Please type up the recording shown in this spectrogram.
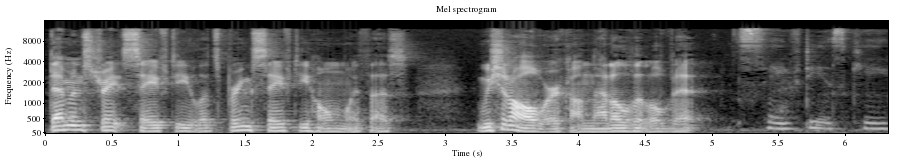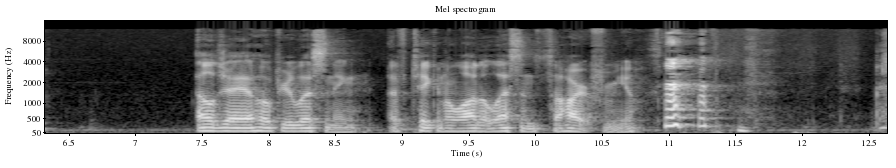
demonstrate safety. Let's bring safety home with us. We should all work on that a little bit. Safety is key. LJ, I hope you're listening. I've taken a lot of lessons to heart from you.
